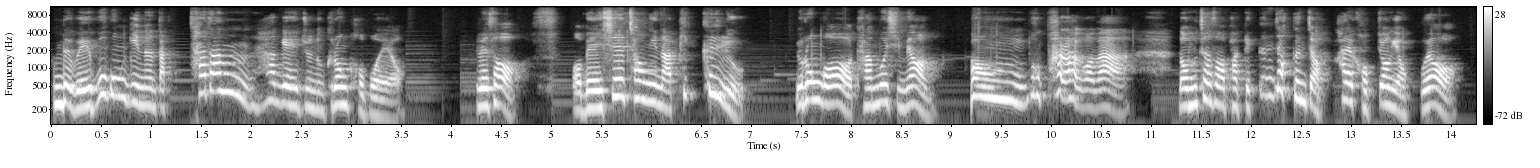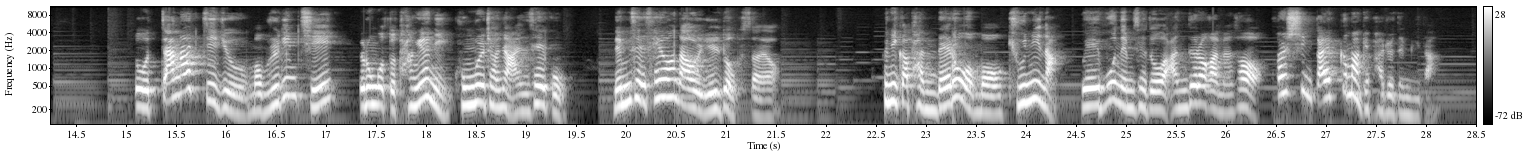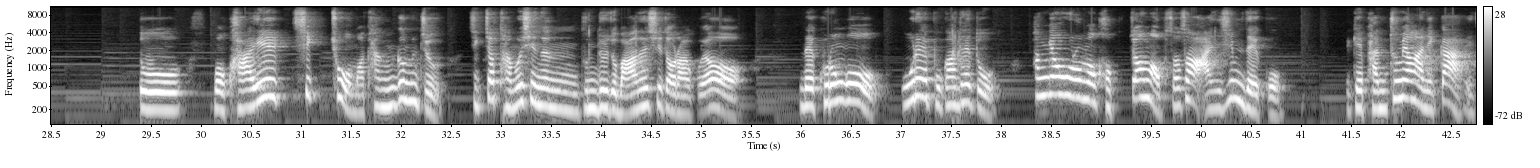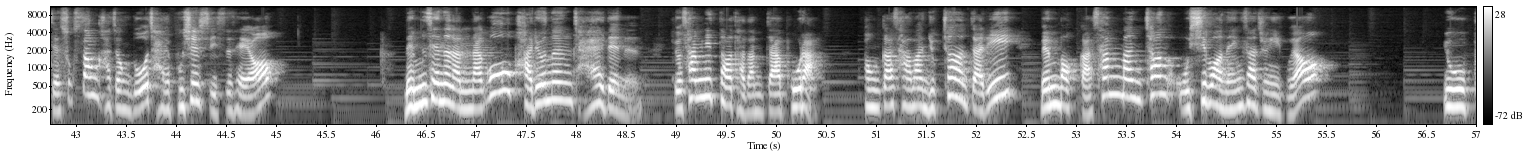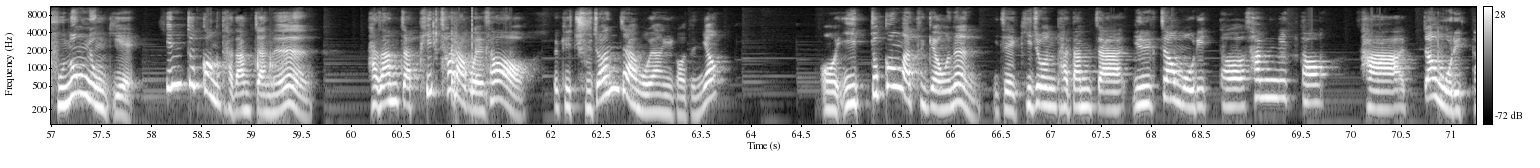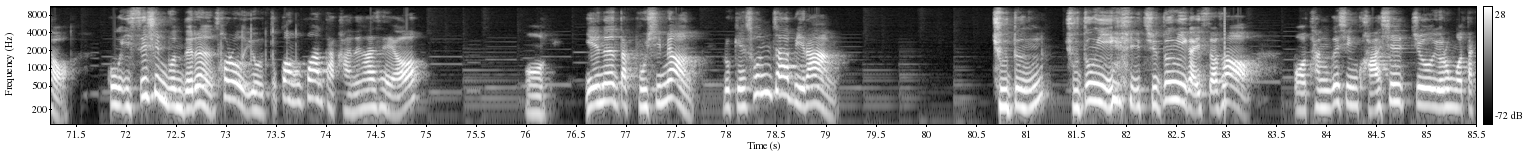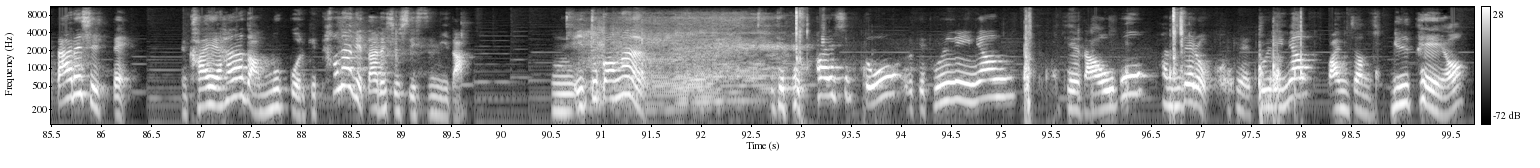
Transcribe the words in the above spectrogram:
근데 외부 공기는 딱 차단하게 해주는 그런 커버예요. 그래서 어, 매실청이나 피클류 이런 거 담으시면 뻥 폭발하거나 넘쳐서 밖에 끈적끈적 할 걱정이 없고요. 또 장아찌류, 뭐 물김치 이런 것도 당연히 국물 전혀 안 새고 냄새 새어 나올 일도 없어요. 그러니까 반대로 뭐 균이나 외부 냄새도 안 들어가면서 훨씬 깔끔하게 발효됩니다. 또 뭐 과일, 식초, 뭐 당금주 직접 담으시는 분들도 많으시더라고요. 근데 그런 거 오래 보관해도 환경 호르몬 걱정 없어서 안심되고 이렇게 반투명하니까 이제 숙성 과정도 잘 보실 수 있으세요. 냄새는 안 나고 발효는 잘 되는 요 3리터 다담자 보라 정가 46,000원짜리 멤버가 31,050원에 행사 중이고요. 요 분홍 용기에 흰 뚜껑 다담자는 다담자 피처라고 해서 이렇게 주전자 모양이거든요. 어, 이 뚜껑 같은 경우는 이제 기존 다담자 1.5리터, 3리터, 4.5리터 그 있으신 분들은 서로 이 뚜껑 호환 다 가능하세요. 어, 얘는 딱 보시면 이렇게 손잡이랑 주등, 주둥이, 주둥이가 있어서 어, 담그신 과실주 이런 거 딱 따르실 때 가에 하나도 안 묻고 이렇게 편하게 따르실 수 있습니다. 음, 이 뚜껑은 이렇게 180도 이렇게 돌리면 이렇게 나오고 반대로 이렇게 돌리면 완전 밀폐예요.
